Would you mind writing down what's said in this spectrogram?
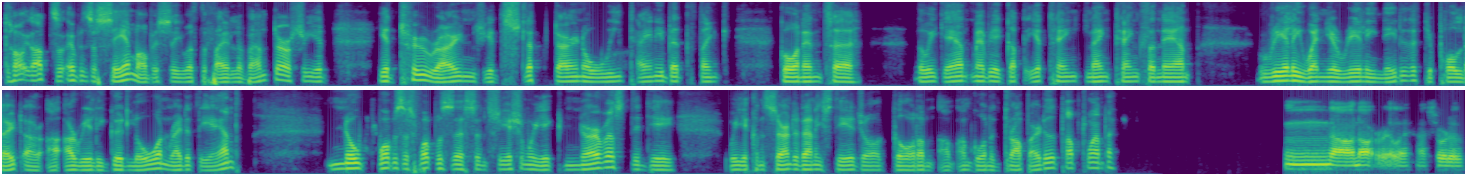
that's it was the same obviously with the final event there. So you had you had two rounds, you'd slipped down a wee tiny bit, I think, going into the weekend. Maybe it got the 18th, 19th, and then really when you really needed it, you pulled out a, a really good low one right at the end. No, what was this? What was the sensation? Were you nervous? Did you were you concerned at any stage? Oh God, I'm I'm, going to drop out of the top twenty. Mm, no, not really. I sort of,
